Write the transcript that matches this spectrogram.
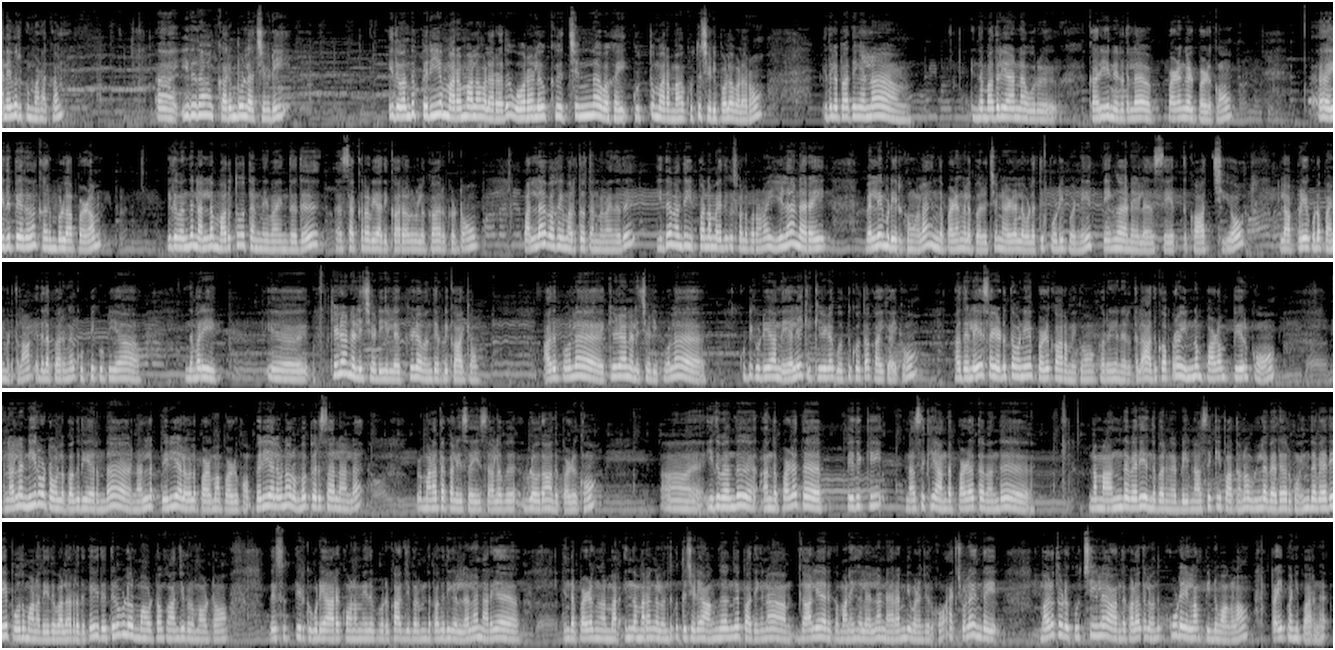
அனைவருக்கும் வணக்கம். இதுதான் கரும்புல செடி. இது வந்து பெரிய மரமாலாம் வளராது. ஓரளவுக்கு சின்ன வகை குத்து மரமாக குத்து செடி போல் வளரும். இதில் பார்த்திங்கன்னா இந்த மாதிரியான ஒரு கரிய நிறத்தில் பழங்கள் பழுக்கும். இது பேர் தான் கரும்புலா பழம். இது வந்து நல்ல மருத்துவத்தன்மை வாய்ந்தது. சக்கரை வியாதிக்காரர்களுக்காக இருக்கட்டும். பல வகை மருத்துவத்தன்மை வாய்ந்தது. இதை வந்து இப்போ நம்ம எதுக்கு சொல்ல போகிறோம்னா இளநரை வெள்ளை முடி இருக்கவங்களாம் இந்த பழங்களை பறித்து நிழலில் உலர்த்தி பொடி பண்ணி தேங்காய் எண்ணெயில் சேர்த்து காய்ச்சியோ இல்லை அப்படியே கூட பயன்படுத்தலாம். இதில் பாருங்கள் குட்டி குட்டியாக இந்த மாதிரி அஹ், கீழாநெல்லி செடியில் கீழே வந்து எப்படி காய்க்கும்? அதுபோல் கீழாநெல்லி செடி போல் குட்டி குட்டியாக அந்த இலைக்கு கீழே கொத்து கொத்தாக காய் காய்க்கும். அது லேசாக எடுத்தவொடனே பழுக்க ஆரம்பிக்கும் கரைய நிறத்தில் அதுக்கப்புறம் இன்னும் பழம் பெருக்கும். நல்ல நீரோட்டம் உள்ள பகுதியாக இருந்தால் நல்ல பெரிய அளவில் பழமாக பழுக்கும். பெரிய அளவுனா ரொம்ப பெருசாலாம் இல்லை. ஒரு மணத்தக்காளி சைஸ் அளவு இவ்வளோதான் அது பழுக்கும். இது வந்து அந்த பழத்தை பிதுக்கி நசுக்கி அந்த பழத்தை வந்து நம்ம அந்த விதையை இந்த பாருங்கள் இப்படி நசுக்கி பார்த்தோம்னா உள்ள விதை இருக்கும். இந்த விதையே போதுமானது இது வளர்றதுக்கு. இது திருவள்ளூர் மாவட்டம் காஞ்சிபுரம் மாவட்டம். இதை சுற்றி இருக்கக்கூடிய அரக்கோணம் இது ஒரு காஞ்சிபுரம் இந்த பகுதிகளெலாம் நிறைய இந்த பழங்கள் மர இந்த மரங்கள் வந்து குத்துச்செடியாக அங்கங்கே பார்த்தீங்கன்னா காலியாக இருக்க மனைகள் எல்லாம் நிரம்பி வளைஞ்சிருக்கும். ஆக்சுவலாக இந்த மரத்தோட குச்சியில் அந்த காலத்தில் வந்து கூடையெல்லாம் பின்னுவாங்களாம். ட்ரை பண்ணி பாருங்கள்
